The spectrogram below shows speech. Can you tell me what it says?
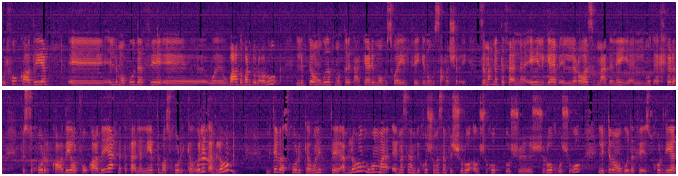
والفوق قاعدية. اللي موجودة في آه، وبعض برضو العروق اللي بتبقى موجودة في منطقة عكارم وابو سويل في جنوب الصحراء الشرقية. زي ما إحنا اتفقنا إيه اللي جاب الرواسب المعدنية المتأخرة في الصخور القاعدية والفوق قاعدية؟ إحنا اتفقنا ان هي بتبقى صخور اتكونت قبلهم بتبقى صخور اتكونت قبلهم وهم مثلا بيخشوا مثلا في الشروخ أو الشقوق الشروخ والشقوق اللي بتبقى موجودة في الصخور ديت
